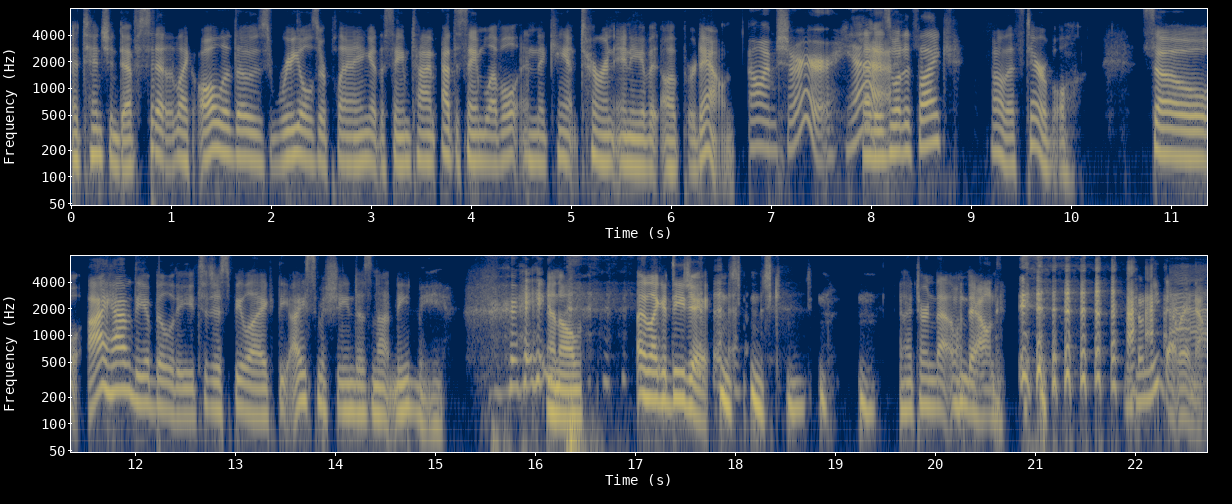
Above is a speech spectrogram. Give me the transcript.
attention deficit? Like all of those reels are playing at the same time, at the same level, and they can't turn any of it up or down. Oh, I'm sure. Yeah. That is what it's like. Oh, that's terrible. So I have the ability to just be like, the ice machine does not need me. right. And I'll, I like a DJ. And I turned that one down. I don't need that right now.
